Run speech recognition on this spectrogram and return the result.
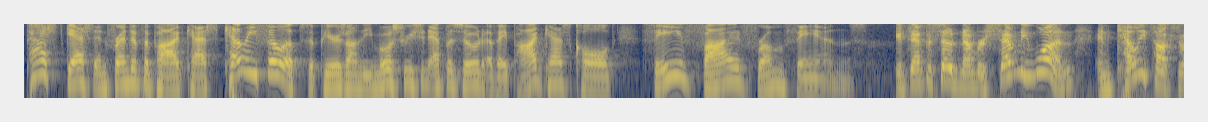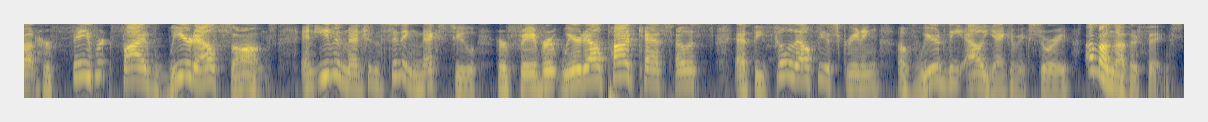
past guest and friend of the podcast, Kelly Phillips, appears on the most recent episode of a podcast called Fave 5 from Fans. It's episode number 71, and Kelly talks about her favorite five Weird Al songs, and even mentions sitting next to her favorite Weird Al podcast hosts at the Philadelphia screening of Weird the Al Yankovic Story, among other things.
